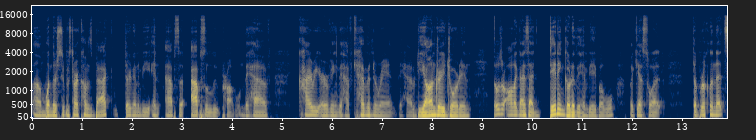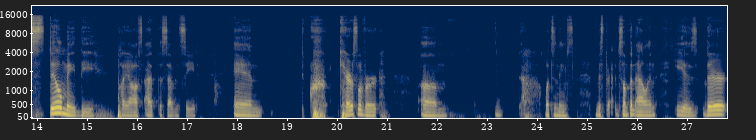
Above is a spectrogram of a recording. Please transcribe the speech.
Um, when their superstar comes back, they're going to be an absolute absolute problem. They have Kyrie Irving, they have Kevin Durant, they have DeAndre Jordan. Those are all the guys that didn't go to the NBA bubble. But guess what? The Brooklyn Nets still made the playoffs at the seventh seed. And Caris LeVert, um, what's his name? Mr. Something Allen. He is there.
